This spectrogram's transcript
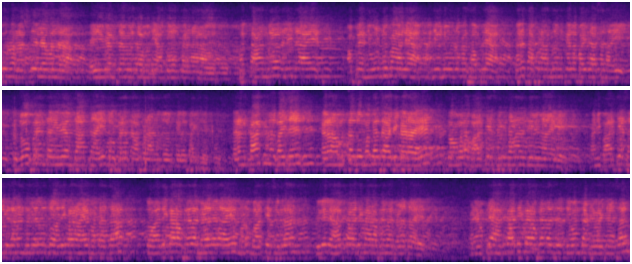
पूर्ण राष्ट्रीय लेवलला या इव्हेंटच्या विरोधामध्ये आंदोलन करणार आहोत. फक्त आंदोलन हे जे आहे आपल्या निवडणुका आल्या आणि निवडणुका संपल्या तरच आपण आंदोलन केलं पाहिजे असं नाही. तर जोपर्यंत ईव्हीएम जात नाही तोपर्यंत आपण आंदोलन केलं पाहिजे. कारण का केलं पाहिजे? कारण आमचा जो मताचा अधिकार आहे तो आम्हाला भारतीय संविधानाने दिलेला आहे. आणि भारतीय संविधानाने दिलेला जो अधिकार आहे मताचा तो अधिकार आपल्याला मिळालेला आहे म्हणून भारतीय संविधान दिलेले हक्क अधिकार आपल्याला मिळत आहे आणि आपले हक्काधिकार आपल्याला जर जिवंत ठेवायचे असेल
